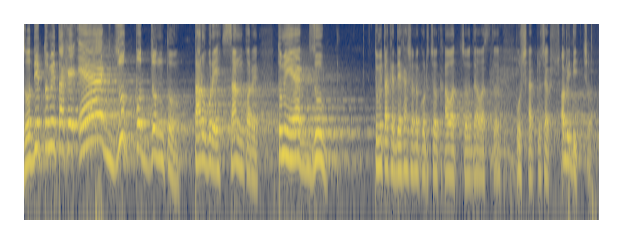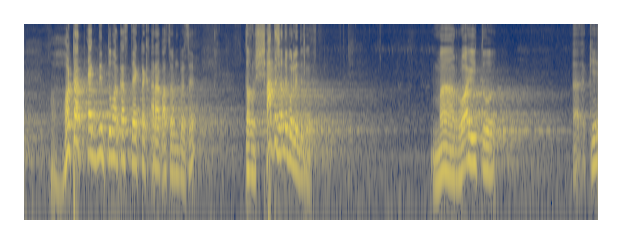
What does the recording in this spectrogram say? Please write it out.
যদি তুমি তাকে এক যুগ পর্যন্ত তার উপরে স্নান করে, তুমি এক যুগ তুমি তাকে দেখাশোনা করছ, খাওয়াচ্ছ, দেওয়াচ্ছ, পোশাক টোশাক সবই দিচ্ছ। হঠাৎ একদিন তোমার কাছ থেকে একটা খারাপ আচরণ করেছে, তখন সাথে সাথে বলে দেবে, মা, রয় তো কে?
